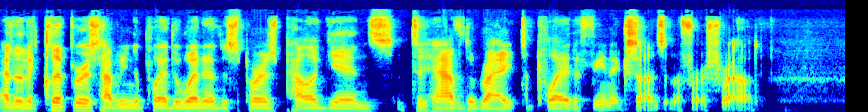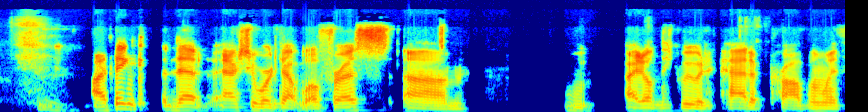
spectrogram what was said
and then the Clippers having to play the winner of the Spurs Pelicans to have the right to play the Phoenix Suns in the first round. I think that actually worked out well for us. Um, I don't think we would have had a problem with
